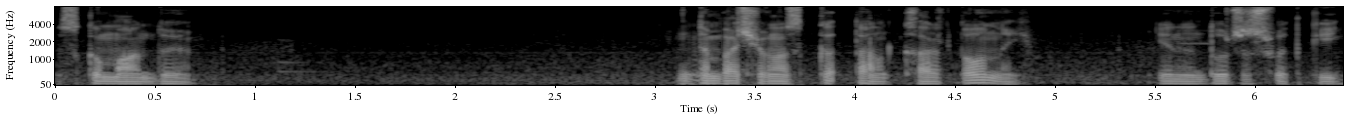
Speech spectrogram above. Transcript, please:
з командою. Тим паче в нас танк картонний і не дуже швидкий.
